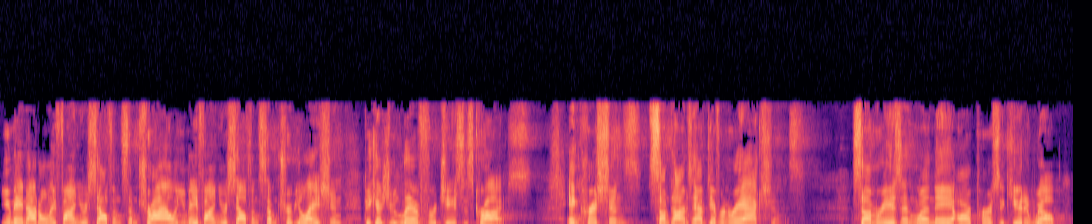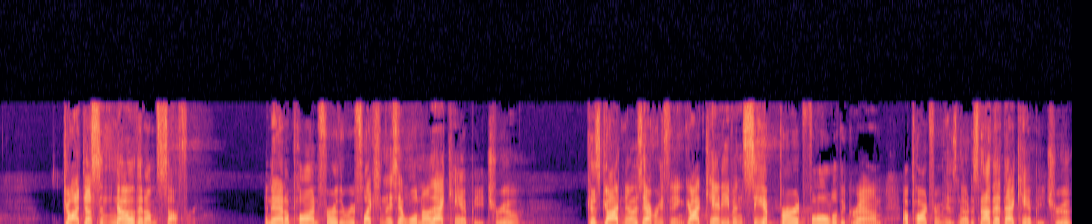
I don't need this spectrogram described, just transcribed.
you may not only find yourself in some trial, you may find yourself in some tribulation because you live for Jesus Christ. And Christians sometimes have different reactions. Some reason when they are persecuted, well, God doesn't know that I'm suffering. And then upon further reflection, they say, well, no, that can't be true because God knows everything. God can't even see a bird fall to the ground apart from his notice. Now, that, that can't be true.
